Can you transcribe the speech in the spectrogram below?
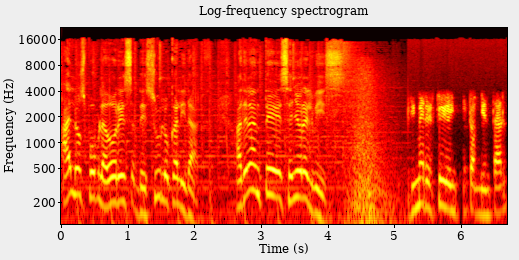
a los pobladores de su localidad. Adelante, señor Elvis. El primer estudio de impacto ambiental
